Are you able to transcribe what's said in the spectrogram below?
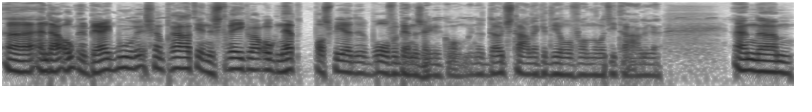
en daar ook met bergboeren is gaan praten in een streek waar ook net pas weer de wolven binnen zijn gekomen. In het Duitsstalige deel van Noord-Italië. En um,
